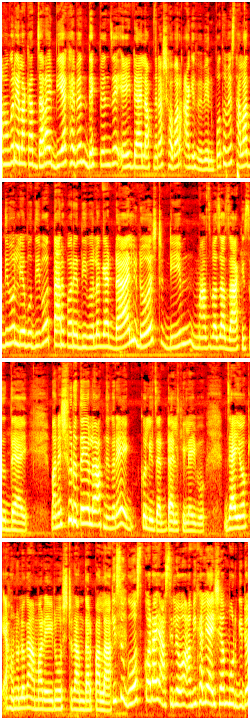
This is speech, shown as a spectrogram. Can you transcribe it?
আমাদের এলাকার যারাই বিয়া খাইবেন, দেখবেন যে এই ডাইল আপনারা সবার আগে পাবেন প্রথমে সালাদ দিব, লেবু দিব, তারপরে দিব লগা ডাল রোস্ট, ডিম, মাছ ভাজা, যা কিছু দেয়। মানে শুরুতেই হলো আপনি করে কলিজার ডাল খিলাইব। যাই হোক, এখন হলো আমার এই রোস্ট রান্দার পালা। কিছু গোস করাই আসিল, আমি খালি আইসা মুরগিটা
